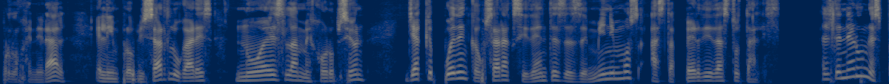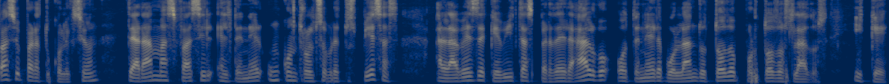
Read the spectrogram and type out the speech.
por lo general, el improvisar lugares no es la mejor opción, ya que pueden causar accidentes desde mínimos hasta pérdidas totales. El tener un espacio para tu colección te hará más fácil el tener un control sobre tus piezas, a la vez de que evitas perder algo o tener volando todo por todos lados y que,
